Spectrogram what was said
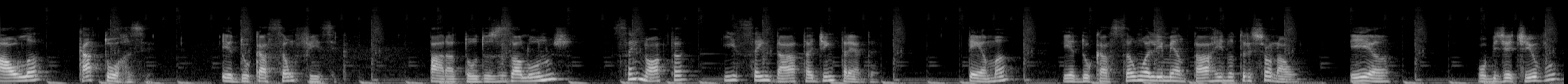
Aula 14 Educação Física para todos os alunos, sem nota e sem data de entrega. Tema: Educação Alimentar e Nutricional. EAN. Objetivo:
